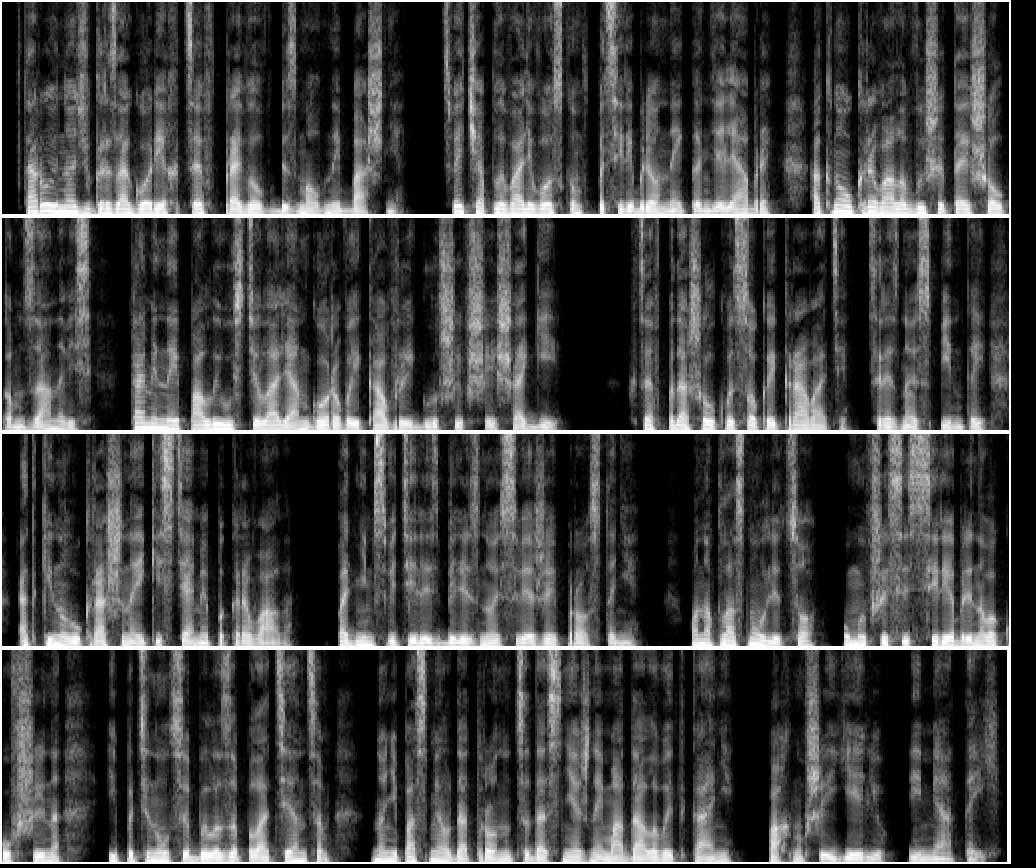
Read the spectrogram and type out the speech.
Вторую ночь в Грозогорьях Цев провел в безмолвной башне. Свечи оплывали воском в посеребренные канделябры, окно укрывало вышитая шелком занавесь, каменные полы устилали ангоровые ковры, глушившие шаги. Хцев подошел к высокой кровати с резной спинкой, откинул украшенное кистями покрывало. Под ним светились белизной свежие простыни. Он ополоснул лицо, умывшись из серебряного кувшина, и потянулся было за полотенцем, но не посмел дотронуться до снежной модаловой ткани, пахнувшей елью и мятой.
